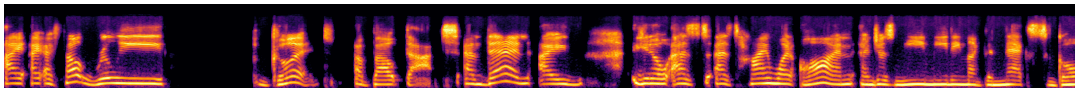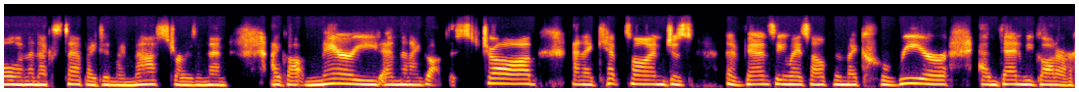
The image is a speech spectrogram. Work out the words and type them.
I, I, I felt really good about that and then i you know as as time went on and just me meeting like the next goal and the next step i did my masters and then i got married and then i got this job and i kept on just advancing myself in my career and then we got our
